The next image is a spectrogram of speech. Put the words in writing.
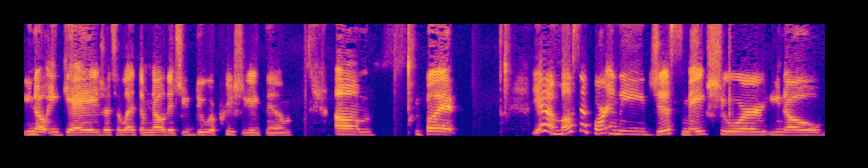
you know engage or to let them know that you do appreciate them um but yeah, most importantly, just make sure, you know,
